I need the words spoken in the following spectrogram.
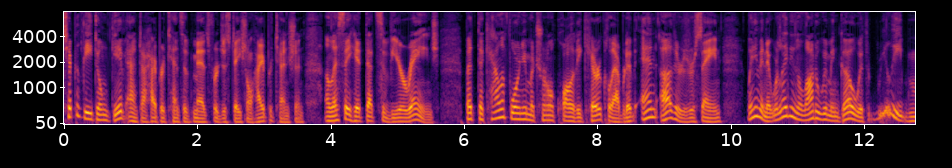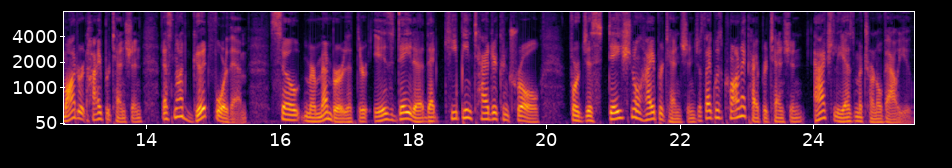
typically don't give antihypertensive meds for gestational hypertension unless they hit that severe range. But the California Maternal Quality Care Collaborative and others are saying, wait a minute, we're letting a lot of women go with really moderate hypertension. That's not good for them. So remember that there is data that keeping tighter control for gestational hypertension, just like with chronic hypertension, actually has maternal value.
